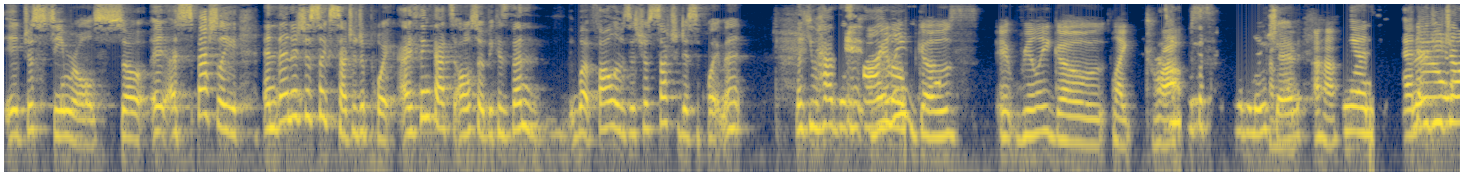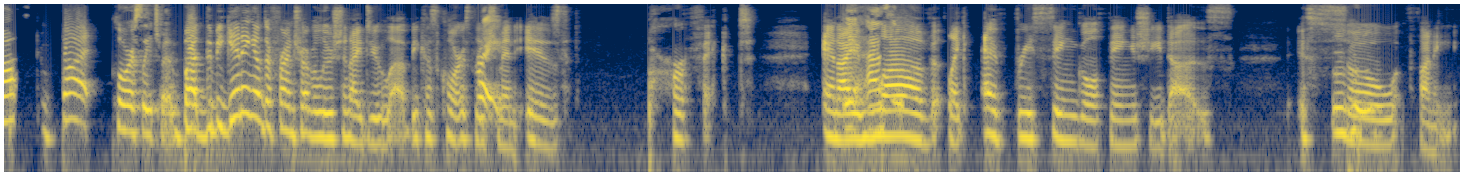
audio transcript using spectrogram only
it just steamrolls so it, especially and then it's just like such a disappointment i think that's also because then what follows is just such a disappointment like you have this It high really goes. It really goes like drops. revolution Uh huh. and energy Now- drop But cloris leachman but the beginning of the French Revolution I do love because Cloris Right. Leachman is perfect. And I Yeah, a- love like every single thing she does. Is so funny.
